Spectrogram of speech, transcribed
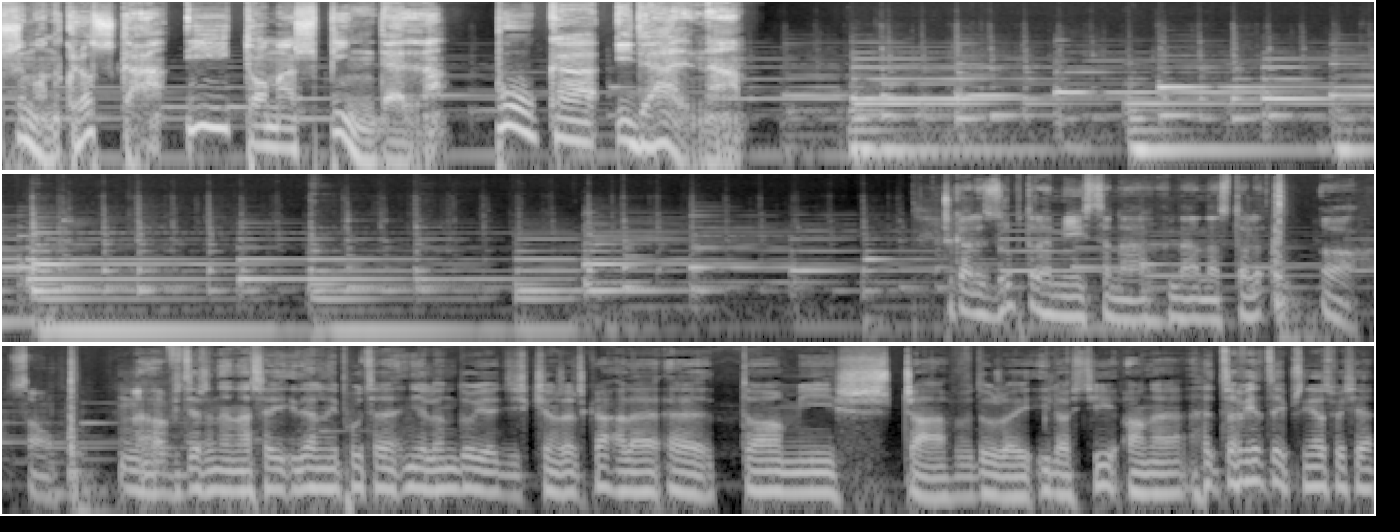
Szymon Kloszka i Tomasz Pindel. Półka idealna. Czekaj, ale zrób trochę miejsca na, na, na stole. O, są. No, widzę, że na naszej idealnej półce nie ląduje dziś książeczka, ale e, to mi szcza w dużej ilości. One, co więcej, przyniosły się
